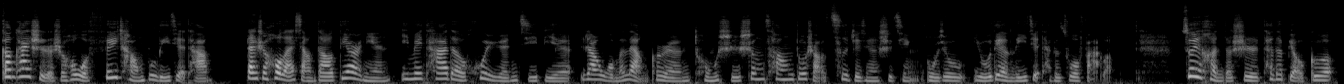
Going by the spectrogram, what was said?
刚开始的时候，我非常不理解他，但是后来想到第二年，因为他的会员级别让我们两个人同时升舱多少次这件事情，我就有点理解他的做法了。最狠的是他的表哥，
